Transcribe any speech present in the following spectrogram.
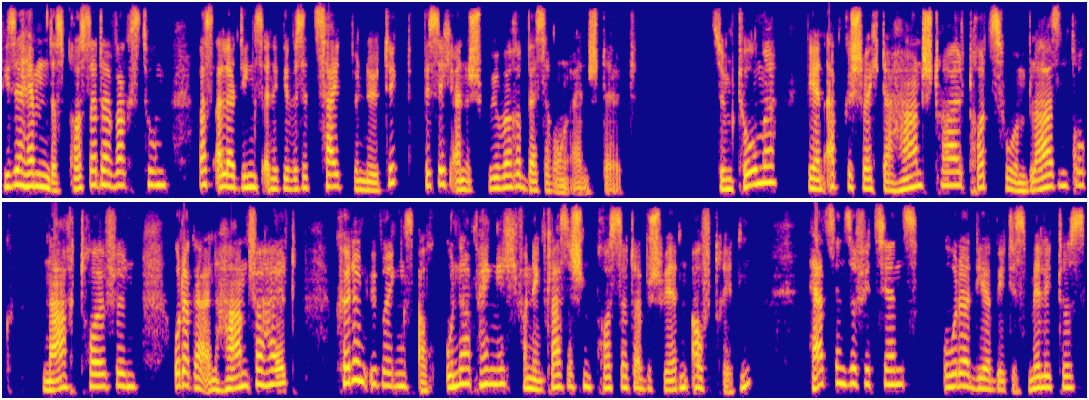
Diese hemmen das Prostatawachstum, was allerdings eine gewisse Zeit benötigt, bis sich eine spürbare Besserung einstellt. Symptome wie ein abgeschwächter Harnstrahl trotz hohem Blasendruck, Nachträufeln oder gar ein Harnverhalt können übrigens auch unabhängig von den klassischen Prostatabeschwerden auftreten. Herzinsuffizienz oder Diabetes mellitus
